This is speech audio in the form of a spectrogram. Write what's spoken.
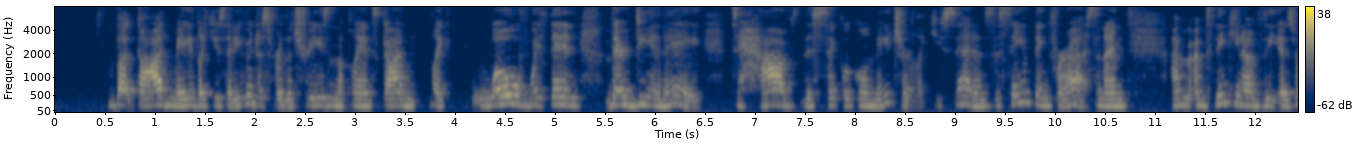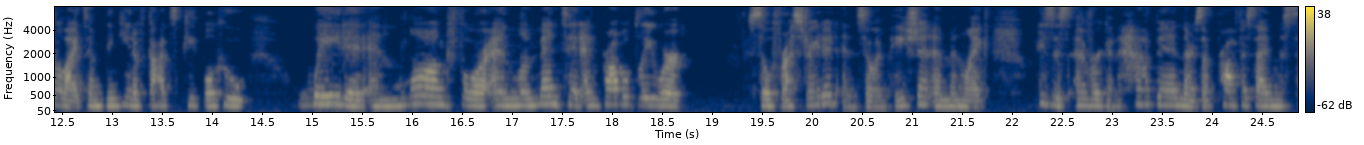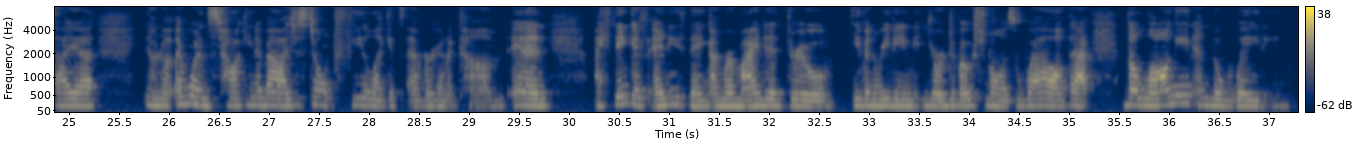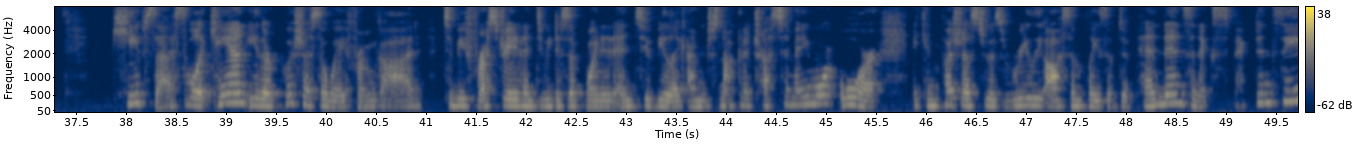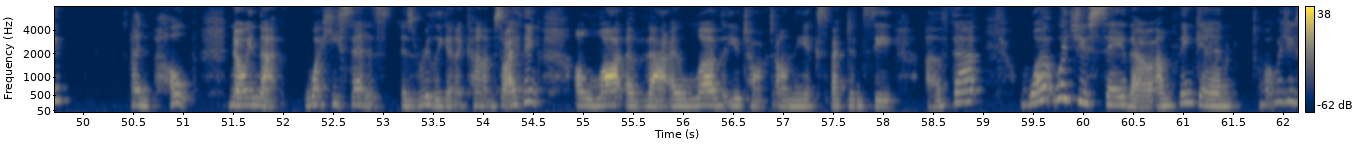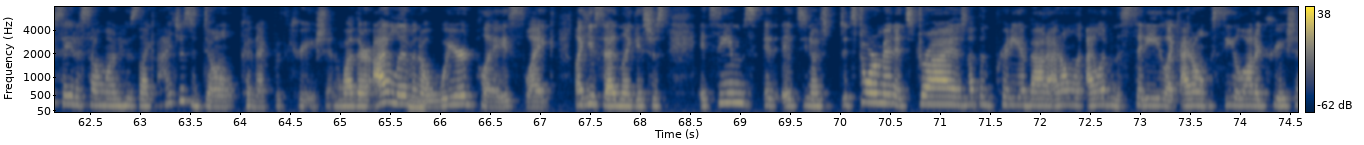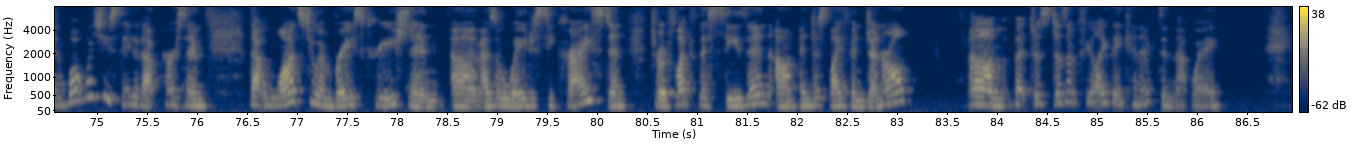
But God made, like you said, even just for the trees and the plants, God like wove within their DNA to have this cyclical nature, like you said. And it's the same thing for us. And I'm I'm I'm thinking of the Israelites, I'm thinking of God's people who waited and longed for and lamented and probably were so frustrated and so impatient and been like, is this ever going to happen? There's a prophesied Messiah. You know, everyone's talking about. I just don't feel like it's ever going to come. And I think, if anything, I'm reminded through even reading your devotional as well that the longing and the waiting keeps us, well, it can either push us away from God to be frustrated and to be disappointed and to be like, I'm just not going to trust Him anymore, or it can push us to this really awesome place of dependence and expectancy and hope, knowing that what he said is is really going to come. So I think a lot of that I love that you talked on the expectancy of that. What would you say though? I'm thinking what would you say to someone who's like i just don't connect with creation whether i live in a weird place like like you said like it's just it seems it, it's you know it's dormant it's dry there's nothing pretty about it i don't i live in the city like i don't see a lot of creation. What would you say to that person that wants to embrace creation um, as a way to see christ and to reflect this season um, and just life in general? Um, but just doesn't feel like they connect in that way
